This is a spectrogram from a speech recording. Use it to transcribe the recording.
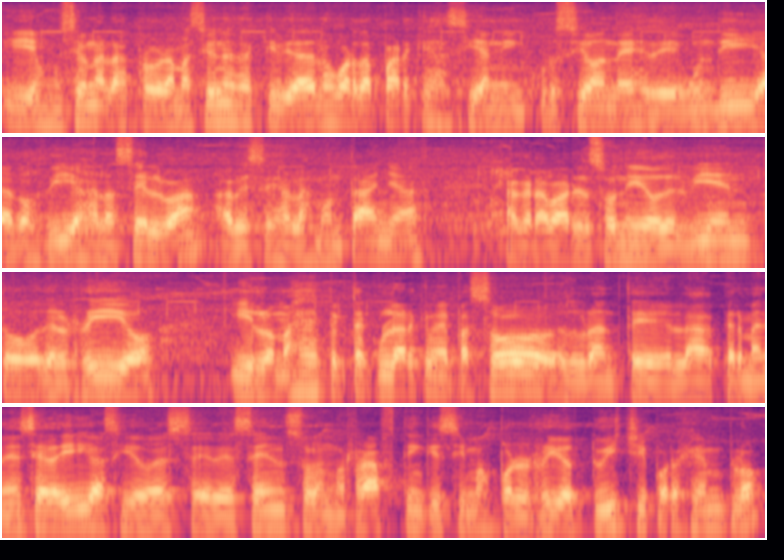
y en función a las programaciones de actividades de los guardaparques hacían incursiones de un día, dos días a la selva, a veces a las montañas, a grabar el sonido del viento, del río, Y lo más espectacular que me pasó durante la permanencia de IGA ha sido ese descenso en rafting que hicimos por el río Tuichi, por ejemplo,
